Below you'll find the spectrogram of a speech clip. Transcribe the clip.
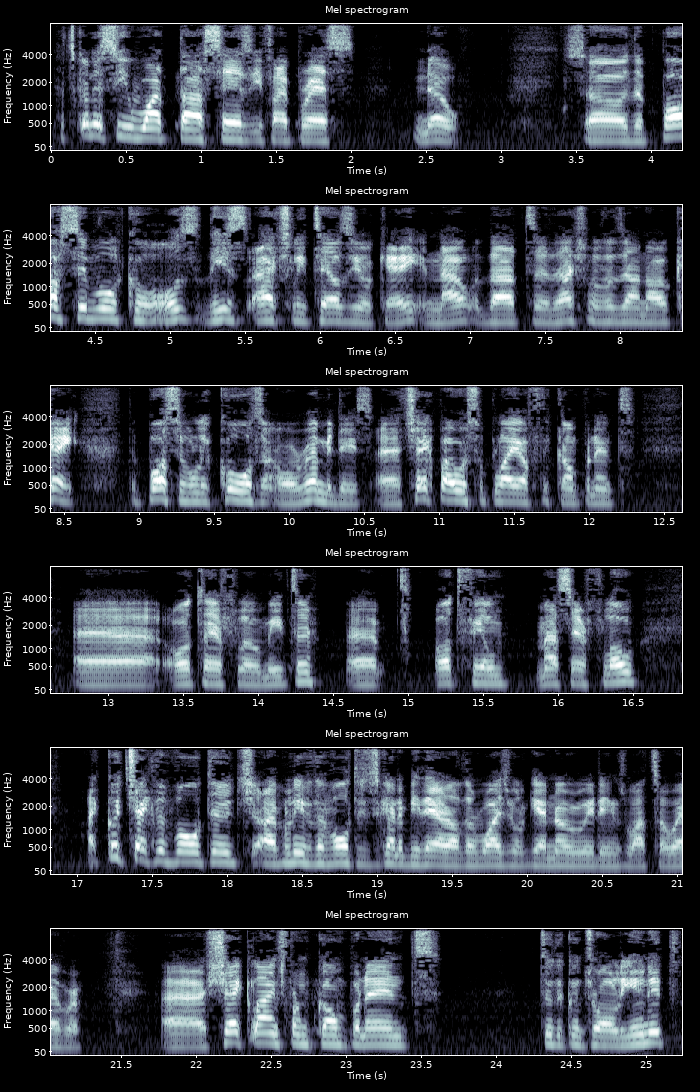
let's gonna see what that says if I press no. So the possible cause, this actually tells you, okay, now that uh, the actual results are not okay. The possible cause or remedies, uh, check power supply of the component, uh, airflow meter, uh, film mass airflow. I could check the voltage. I believe the voltage is going to be there, otherwise we'll get no readings whatsoever. Uh, check lines from component to the control unit.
